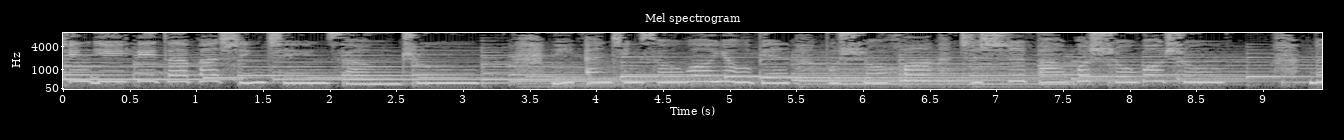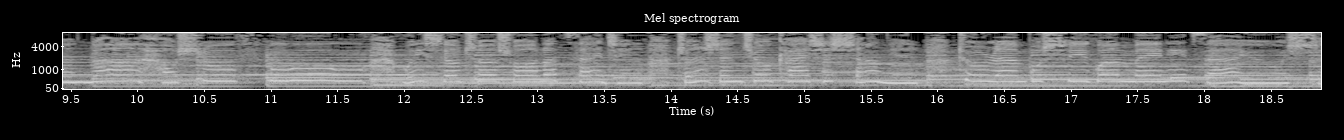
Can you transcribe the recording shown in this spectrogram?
心翼翼地把心情藏住，你安静走我右边，不说话，只是把我手握住，暖暖好舒服。微笑着说了再见，转身就开始想念，突然不习惯没你在我身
